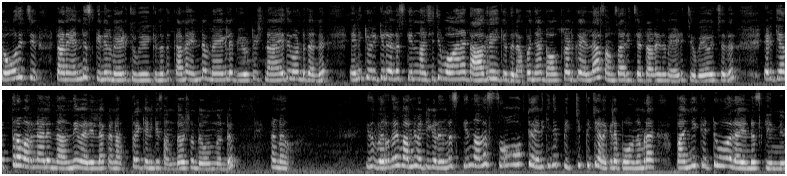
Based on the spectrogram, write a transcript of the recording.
ചോദിച്ചിട്ടാണ് എന്റെ സ്കിന്നിൽ മേടിച്ച് ഉപയോഗിക്കുന്നത്. കാരണം എന്റെ മേഖല ബ്യൂട്ടീഷ്യൻ ആയതുകൊണ്ട് തന്നെ എനിക്കൊരിക്കലും എന്റെ സ്കിൻ നശിച്ചു പോകാനായിട്ട് ആഗ്രഹിക്കത്തില്ല. അപ്പം ഞാൻ ഡോക്ടറെ അടുക്ക എല്ലാം സംസാരിച്ചിട്ടാണ് ഇത് മേടിച്ച് ഉപയോഗിച്ചത്. എനിക്ക് എത്ര പറഞ്ഞാലും നന്ദി വരില്ല. കാരണം അത്രയ്ക്ക് എനിക്ക് സന്തോഷം തോന്നുന്നുണ്ട്. കണ്ടോ? ഇത് വെറുതെ പറഞ്ഞു പറ്റിക്കല്ലോ? നിങ്ങളുടെ സ്കിൻ നല്ല സോഫ്റ്റ് എനിക്ക് ഞാൻ പിച്ചി പിച്ചി കിടക്കില്ല. പോകും നമ്മുടെ പഞ്ഞി പോലെ എന്റെ സ്കിന്ന്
